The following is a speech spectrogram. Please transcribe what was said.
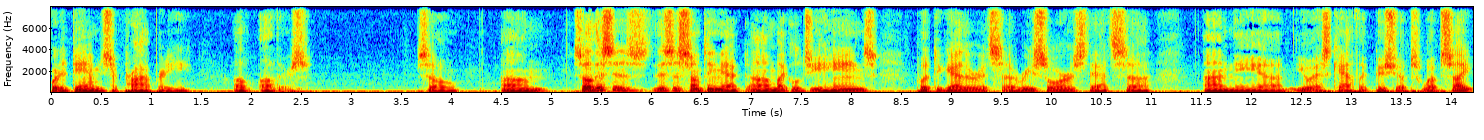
or to damage the property of others. So, um, so this is this is something that uh, Michael G. Haynes put together. It's a resource that's uh, on the uh, U.S. Catholic Bishops website,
